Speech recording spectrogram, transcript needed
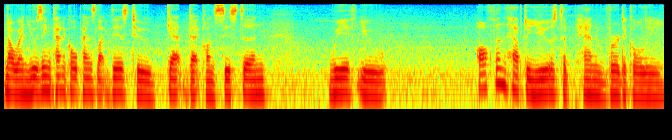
Now when using technical pens like this to get that consistent width, you often have to use the pen vertically.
